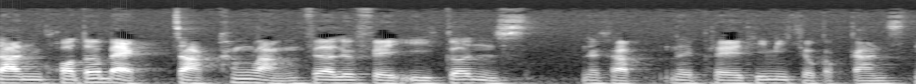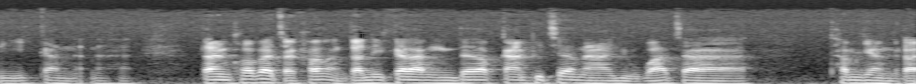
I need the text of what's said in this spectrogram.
ดัน quarterback จากข้างหลัง Philadelphia Eagles นะครับใน play ที่มีเกี่ยวกับการ sneakันนะฮะดัน quarterback จากข้างหลังตอนนี้กำลังได้รับการพิจารณาอยู่ว่าจะทำอย่างไร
